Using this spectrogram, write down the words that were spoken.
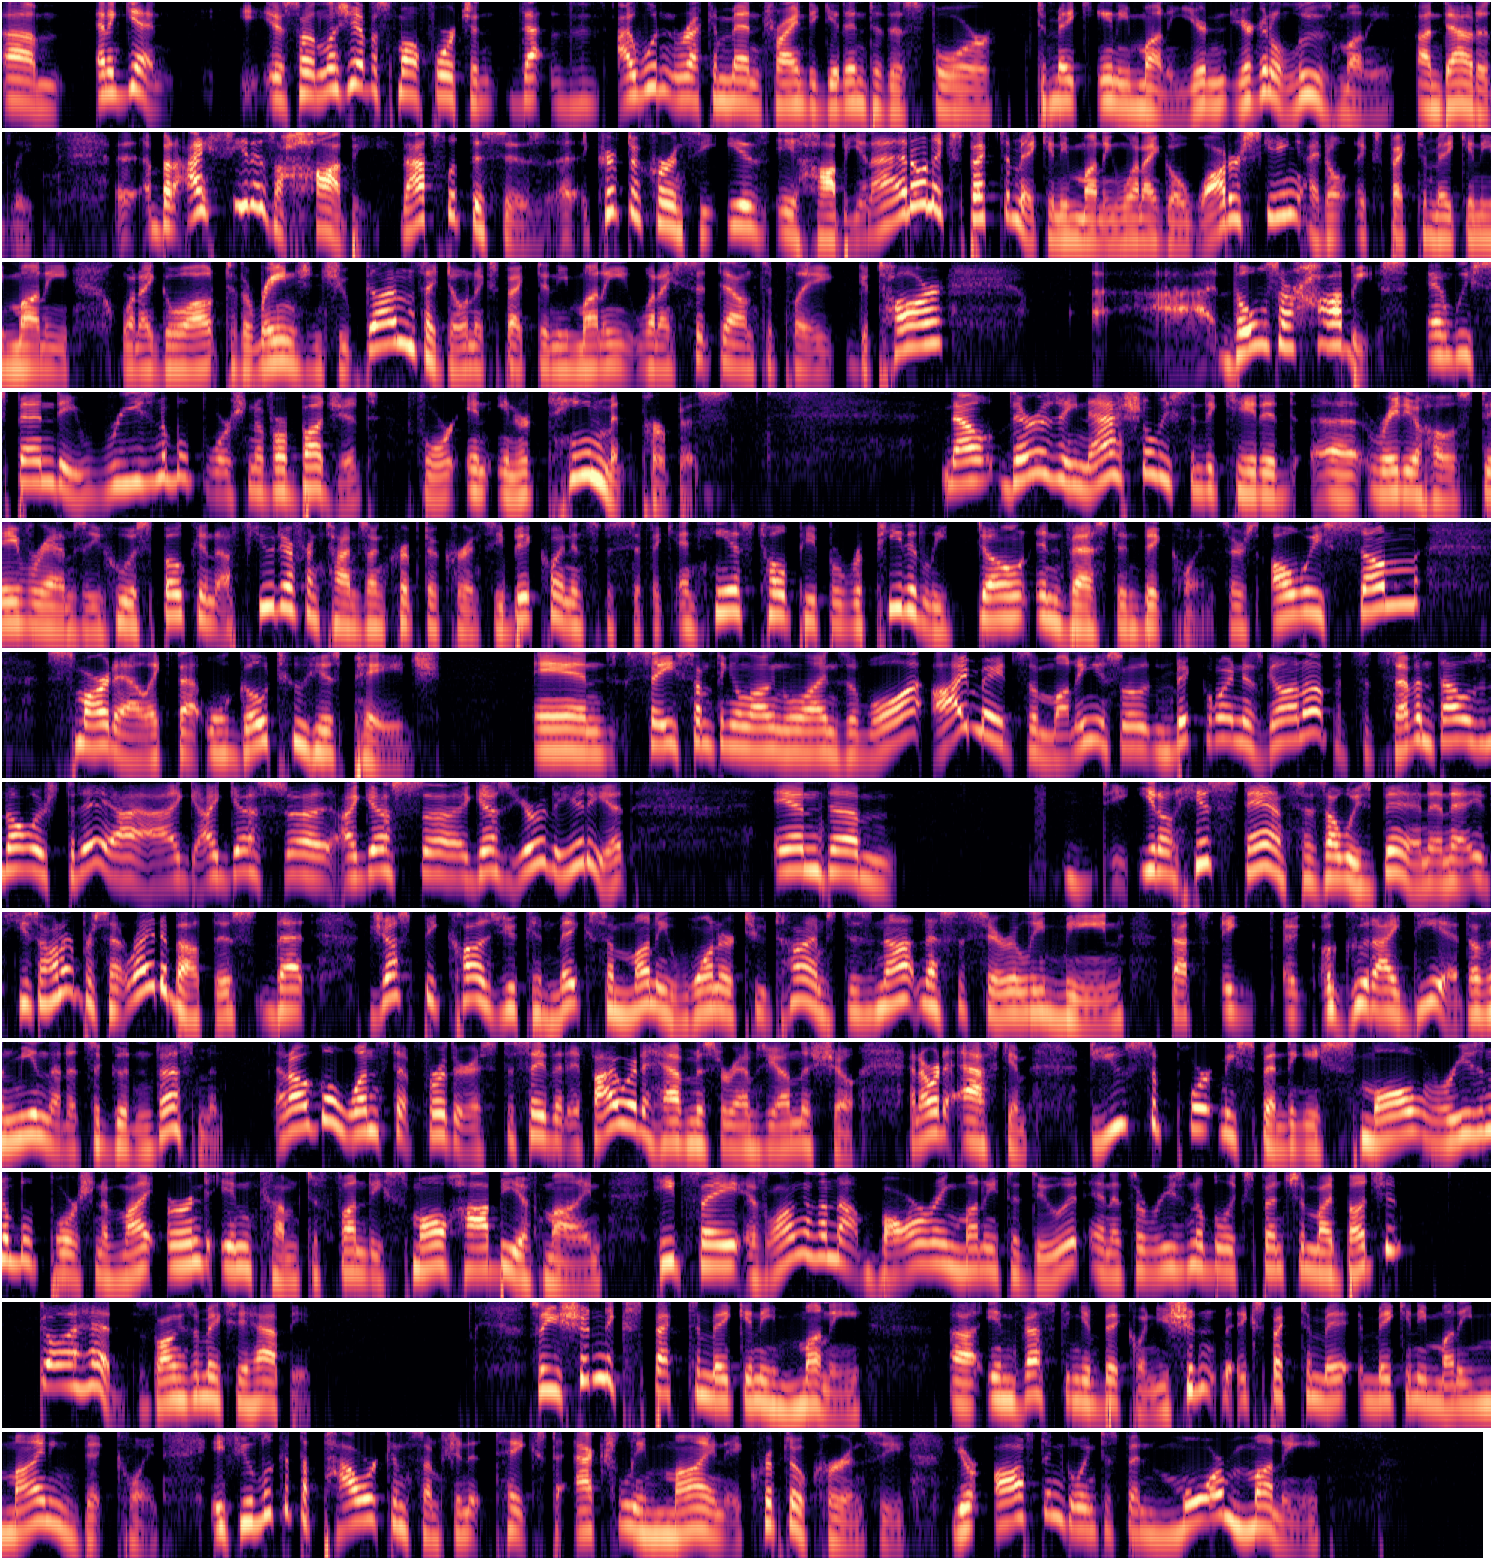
Um, and again, so unless you have a small fortune, that I wouldn't recommend trying to get into this for to make any money. You're you're going to lose money undoubtedly. Uh, but I see it as a hobby. That's what this is. Uh, cryptocurrency is a hobby, and I don't expect to make any money when I go water skiing. I don't expect to make any money when I go out to the range and shoot guns. I don't expect any money when I sit down to play guitar. Uh, those are hobbies, and we spend a reasonable portion of our budget for an entertainment purpose. Now, there is a nationally syndicated uh, radio host, Dave Ramsey, who has spoken a few different times on cryptocurrency, Bitcoin in specific, and he has told people repeatedly don't invest in Bitcoins. There's always some smart aleck that will go to his page and say something along the lines of, "Well, I made some money, so Bitcoin has gone up. It's at seven thousand dollars today. I, I, I guess, uh, I guess, uh, I guess you're the idiot." And um, you know, his stance has always been, and he's 100% right about this, that just because you can make some money one or two times does not necessarily mean that's a, a, a, good idea. It doesn't mean that it's a good investment. And I'll go one step further as to say that if I were to have Mr. Ramsey on the show and I were to ask him, do you support me spending a small, reasonable portion of my earned income to fund a small hobby of mine? He'd say, as long as I'm not borrowing money to do it and it's a reasonable expense in my budget, go ahead, as long as it makes you happy. So you shouldn't expect to make any money uh, investing in Bitcoin. You shouldn't expect to ma- make any money mining Bitcoin. If you look at the power consumption it takes to actually mine a cryptocurrency, you're often going to spend more money.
